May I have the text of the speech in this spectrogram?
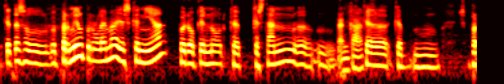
Aquest és el... Per mi el problema és que n'hi ha però que, no, que, que estan... Eh, Tancats. Que, que, mm, per,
